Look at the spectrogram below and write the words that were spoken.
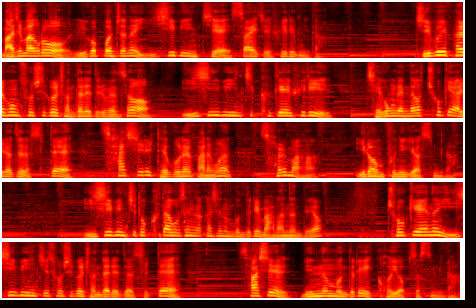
마지막으로 일곱 번째는 22인치의 사이즈 휠입니다. GV80 소식을 전달해드리면서 22인치 크기의 휠이 제공된다고 초기에 알려드렸을 때 사실 대부분의 반응은 설마 이런 분위기였습니다. 20인치도 크다고 생각하시는 분들이 많았는데요. 초기에는 22인치 소식을 전달해드렸을 때 사실 믿는 분들이 거의 없었습니다.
